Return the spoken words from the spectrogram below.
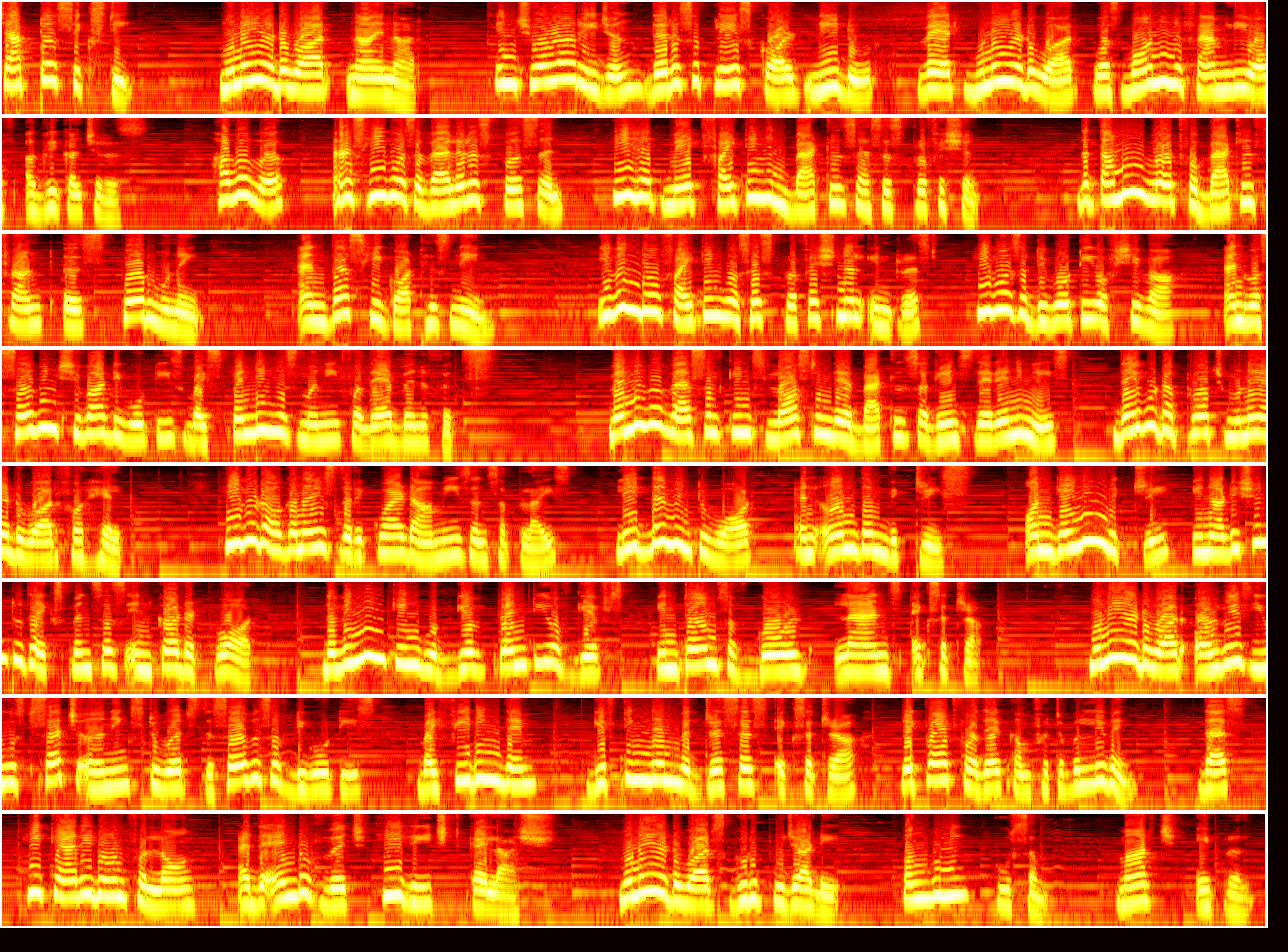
Chapter 60 Munaiyaduvar Nayanar In Chola region, there is a place called Nidur where Munaiyaduvar was born in a family of agriculturists. However, as he was a valorous person, he had made fighting in battles as his profession. The Tamil word for battlefront is Pormunai, and thus he got his name. Even though fighting was his professional interest, he was a devotee of Shiva and was serving Shiva devotees by spending his money for their benefits. Whenever vassal kings lost in their battles against their enemies, they would approach Munaiyaduvar for help. He would organize the required armies and supplies, lead them into war, and earn them victories. On gaining victory, in addition to the expenses incurred at war, the winning king would give plenty of gifts in terms of gold, lands, etc. Munaiyaduvar always used such earnings towards the service of devotees by feeding them, gifting them with dresses, etc., required for their comfortable living. Thus, he carried on for long, at the end of which he reached Kailash. Munaiyaduvar's Guru Puja Day, Panguni Pusam, March April.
